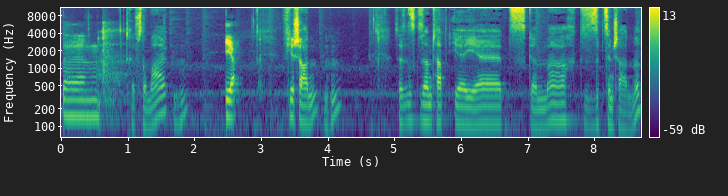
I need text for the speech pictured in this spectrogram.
Dann. Triffst normal. Mhm. Ja, Vier Schaden. Mhm. Das heißt, insgesamt habt ihr jetzt gemacht 17 Schaden, ne?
